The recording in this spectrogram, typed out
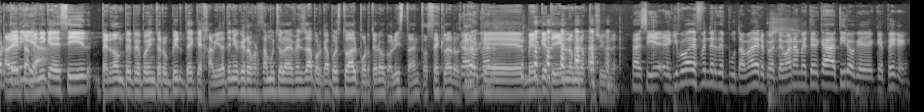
A ver, también hay que decir, perdón Pepe, puedo interrumpirte, que Javier ha tenido que reforzar mucho la defensa porque ha puesto al portero colista. Entonces, claro, Claro, tienes que ver que te lleguen lo menos posible. O sea, si el equipo va a defender de puta madre, pero te van a meter cada tiro que, que peguen.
